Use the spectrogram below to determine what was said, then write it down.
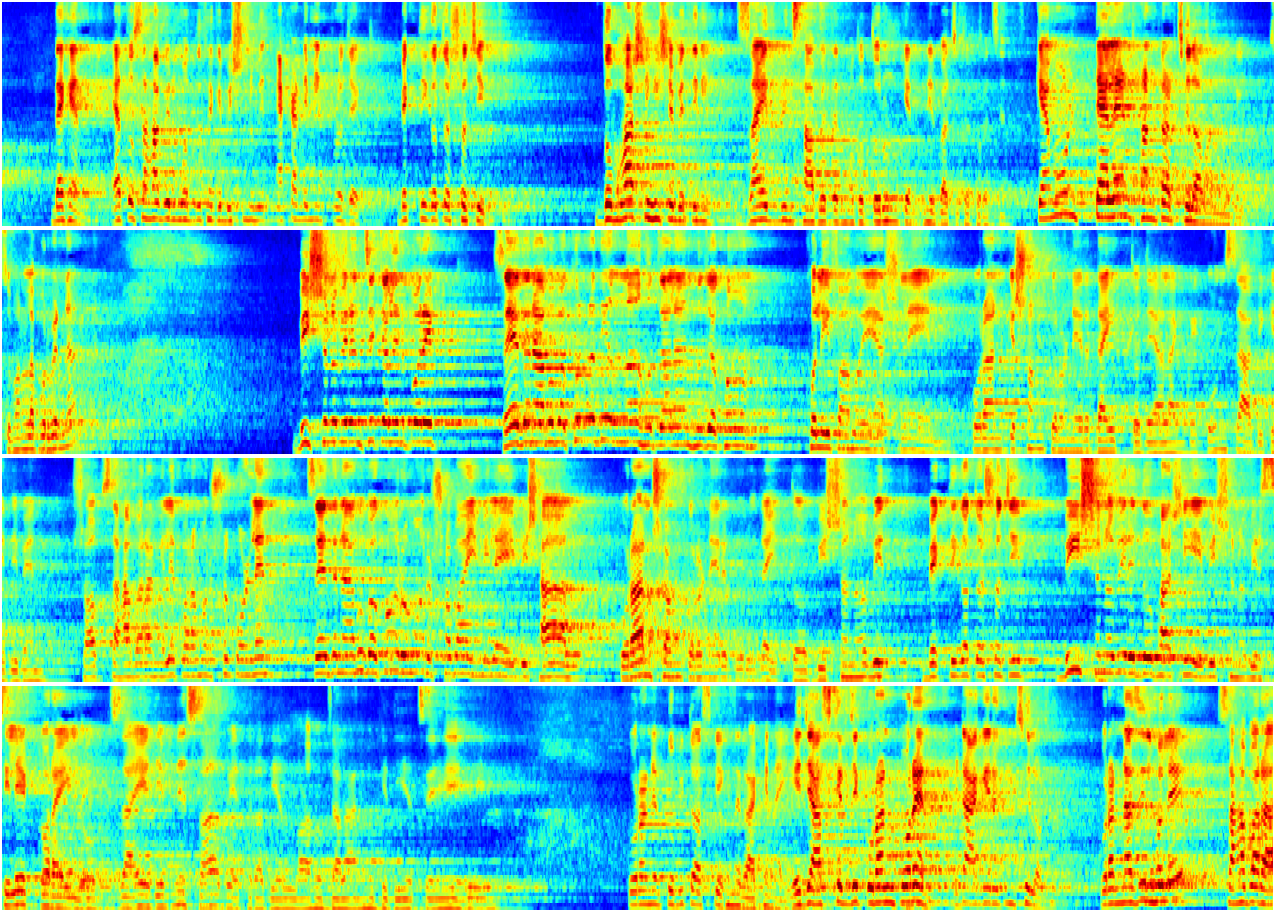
দেখেন, এত সাহাবীর মধ্যে থেকে বিষ্ণুনবীর একাডেমিক প্রজেক্ট ব্যক্তিগত সচিব, দোভাষী হিসেবে তিনি জায়েদ বিন সাবেদের মতো তরুণকে নির্বাচিত করেছেন। কেমন ট্যালেন্ট হান্টার ছিল আমার নবী, সুবহানাল্লাহ পড়বেন না? বিশ্বনবীর অঞ্চলকালের পরে সৈয়দানা আবু বকর রাদিয়াল্লাহু তাআলা যখন খলিফা হয়ে আসলেন কোরআনকে সংকলনের দায়িত্ব দেয়া লাগবে। কোন সাহাবীকে দিবেন? সব সাহাবারা মিলে পরামর্শ করলেন, সৈয়দানা আবু বকর ওমর সবাই মিলে বিশাল কোরআন সংকলনের গুরু দায়িত্ব। বিশ্বনবীর ব্যক্তিগত সচিব বিশ্বনবীর দুভাষী বিশ্বনবীর সিলেক্ট করাই লোক। জায়েদ ইবনে সাবেত রাদিয়াল্লাহু তাআলা আনহুকে দিয়েছে। কোরআনের কবি তো আজকে এখানে রাখে নাই। এই যে আজকের যে কোরআন পড়েন, এটা আগে এরকম ছিল না। কোরআন নাজিল হলে সাহাবারা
